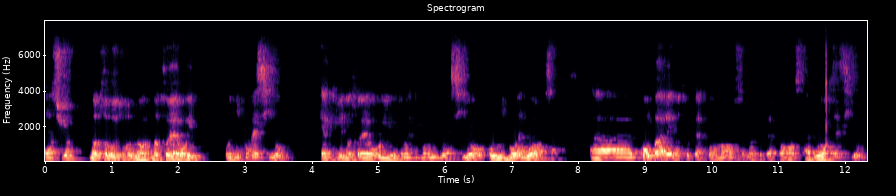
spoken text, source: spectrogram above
bien sûr, notre retour, notre ROI au niveau SEO, calculer notre ROI automatiquement au niveau SEO, au niveau AdWords, euh, comparer notre performance, notre performance AdWords SEO.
